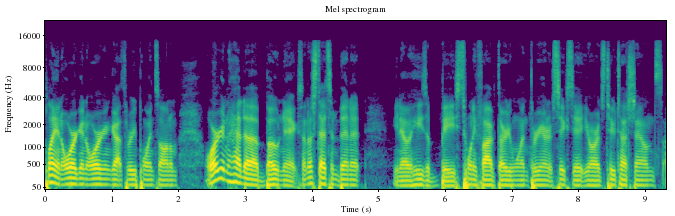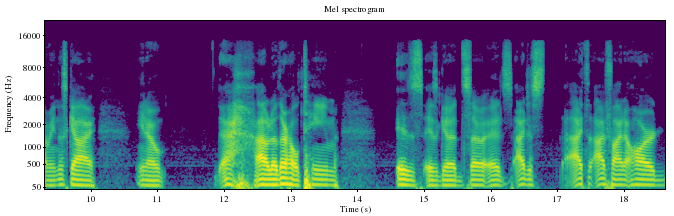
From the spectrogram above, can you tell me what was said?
playing Oregon. Oregon got three points on them. Oregon had uh, Bo Nix. I know Stetson Bennett, you know, he's a beast. 25 31, 368 yards, two touchdowns. I mean, this guy, you know, uh, I don't know, their whole team is is good. So it's I just I th- I find it hard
